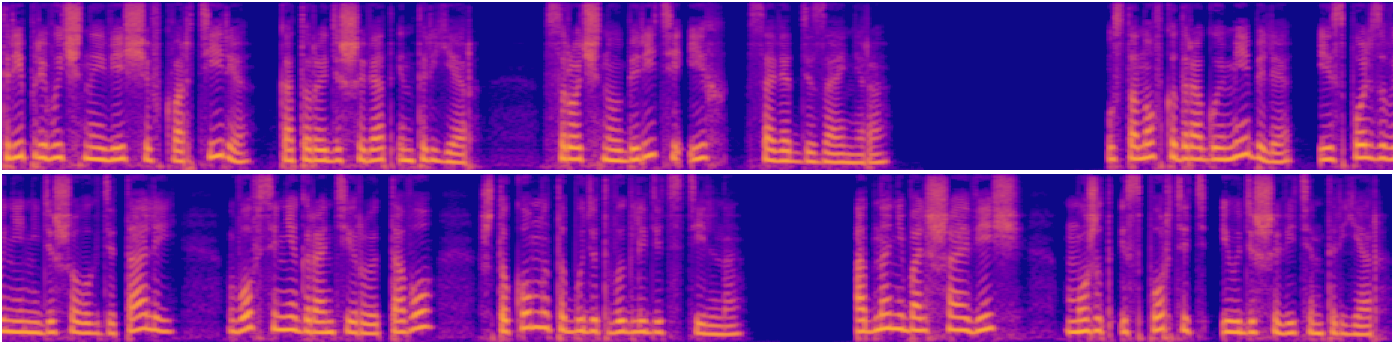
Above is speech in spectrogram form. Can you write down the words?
Три привычные вещи в квартире, которые дешевят интерьер. Срочно уберите их, совет дизайнера. Установка дорогой мебели и использование недешевых деталей вовсе не гарантируют того, что комната будет выглядеть стильно. Одна небольшая вещь может испортить и удешевить интерьер.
